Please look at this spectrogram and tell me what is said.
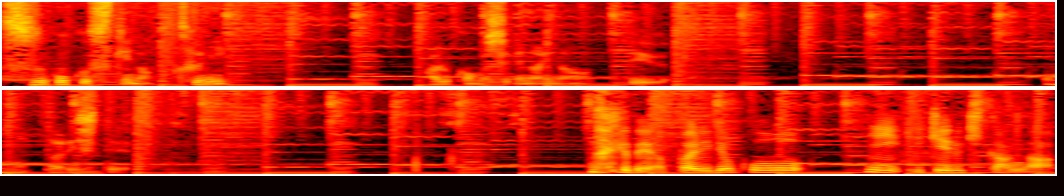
すごく好きな国、あるかもしれないなっていう思ったりして。だけどやっぱり旅行に行ける期間が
